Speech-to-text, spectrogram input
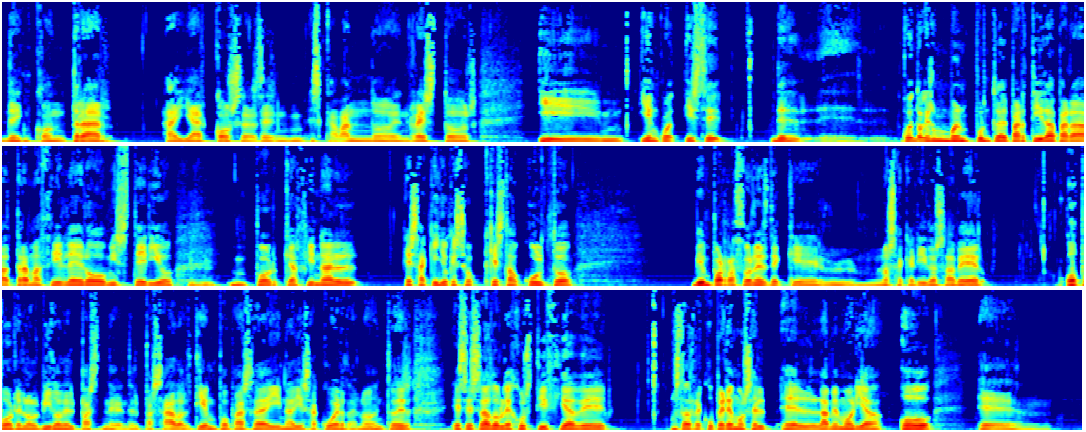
de encontrar hallar cosas en, excavando en restos. Y y, en, y se, de, eh, cuento que es un buen punto de partida para trama thriller o misterio porque al final es aquello que, que está oculto bien por razones de que no se ha querido saber o por el olvido del, del pasado, el tiempo pasa y nadie se acuerda, ¿no? Entonces, es esa doble justicia de, o recuperemos el, la memoria o eh,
